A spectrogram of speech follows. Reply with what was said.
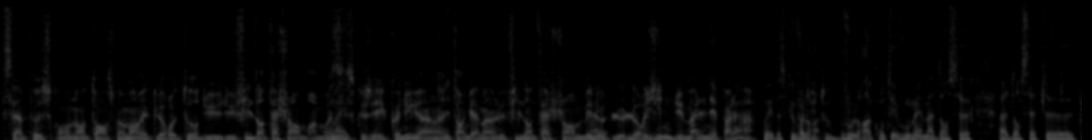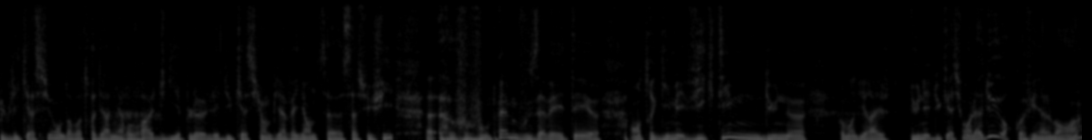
c'est un peu ce qu'on entend en ce moment avec le retour du, du fil dans ta chambre. Moi, Ouais. c'est ce que j'ai connu, hein, étant gamin, le fil dans ta chambre. Mais Ouais. l'origine du mal n'est pas là. Oui, parce que vous le, vous racontez vous-même hein, dans, ce, euh, dans cette euh, publication, dans votre dernier ouvrage, Didier Pleu, L'éducation bienveillante, ça, ça suffit. Vous-même, vous avez été, entre guillemets, victime d'une, comment dirais-je, d'une éducation à la dure, quoi, finalement. Hein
